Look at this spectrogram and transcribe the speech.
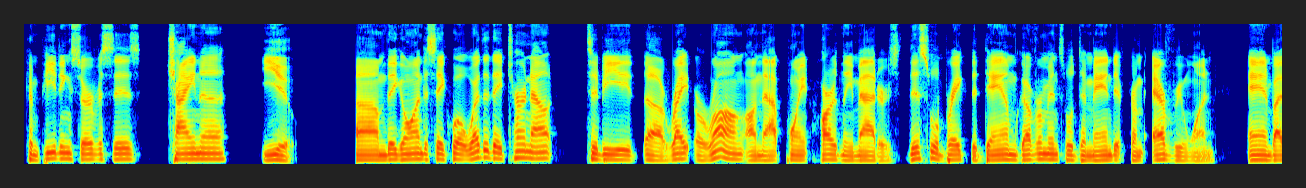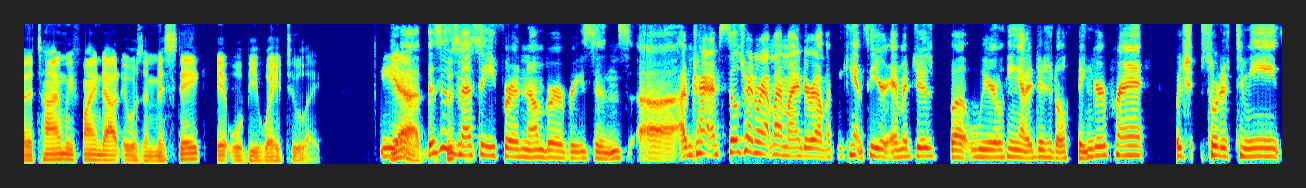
competing services, China, you. Um, they go on to say, quote, whether they turn out to be uh, right or wrong on that point hardly matters. This will break the dam. Governments will demand it from everyone. And by the time we find out it was a mistake, it will be way too late. Yeah, Yeah, this is this is- messy for a number of reasons. Uh, I'm trying. I'm still trying to wrap my mind around like we can't see your images, but we're looking at a digital fingerprint, which sort of to me,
